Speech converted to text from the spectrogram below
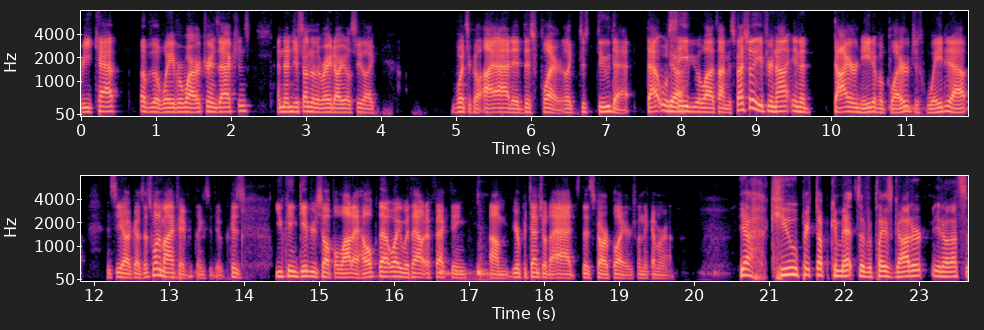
recap of the waiver wire transactions. And then just under the radar, you'll see like what's it called? I added this player. Like just do that. That will Yeah. save you a lot of time, especially if you're not in a dire need of a player. Just wait it out and see how it goes. That's one of my favorite things to do because you can give yourself a lot of help that way without affecting um, your potential to add the star players when they come around. Yeah, Q picked up Kmet to replace Goedert. You know that's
